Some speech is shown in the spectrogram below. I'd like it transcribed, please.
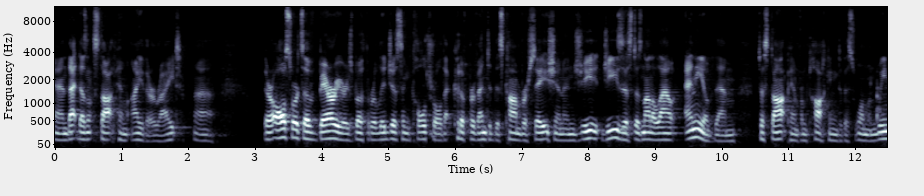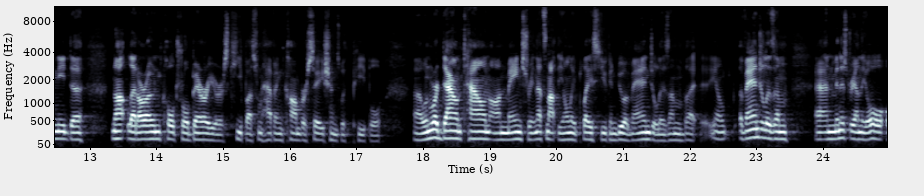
And that doesn't stop him either, right? There are all sorts of barriers, both religious and cultural, that could have prevented this conversation, and G- Jesus does not allow any of them to stop him from talking to this woman. We need to not let our own cultural barriers keep us from having conversations with people. Uh, when we're downtown on Main Street, and that's not the only place you can do evangelism, but you know, evangelism and ministry on the old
